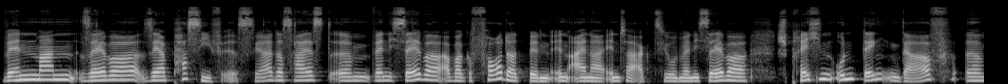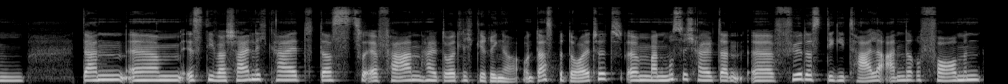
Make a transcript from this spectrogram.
wenn man selber sehr passiv ist. Ja, das heißt, ähm, wenn ich selber aber gefordert bin in einer Interaktion, wenn ich selber sprechen und denken darf, ähm, dann ähm, ist die Wahrscheinlichkeit, das zu erfahren, halt deutlich geringer. Und das bedeutet, ähm, man muss sich halt dann äh, für das Digitale andere Formen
